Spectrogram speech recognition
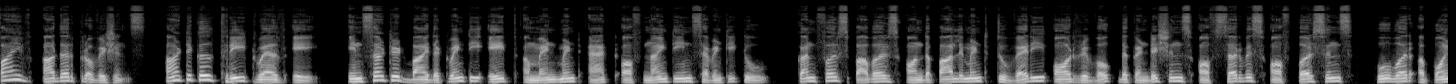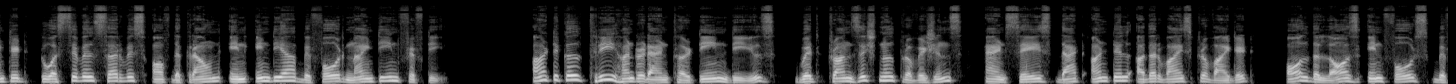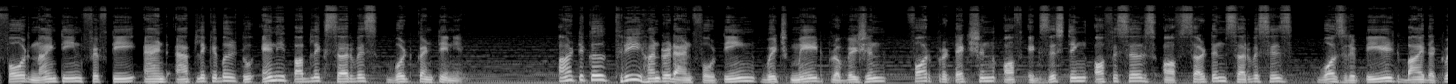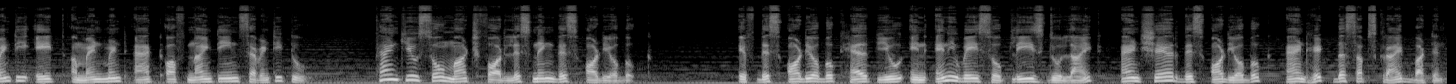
5. Other provisions. Article 312A, inserted by the 28th Amendment Act of 1972, confers powers on the Parliament to vary or revoke the conditions of service of persons who were appointed to a civil service of the Crown in India before 1950. Article 313 deals with transitional provisions and says that until otherwise provided, all the laws in force before 1950 and applicable to any public service would continue. Article 314 which made provision for protection of existing officers of certain services was repealed by the 28th Amendment Act of 1972. Thank you so much for listening this audiobook. If this audiobook help you in any way so please do like and share this audiobook and hit the subscribe button.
